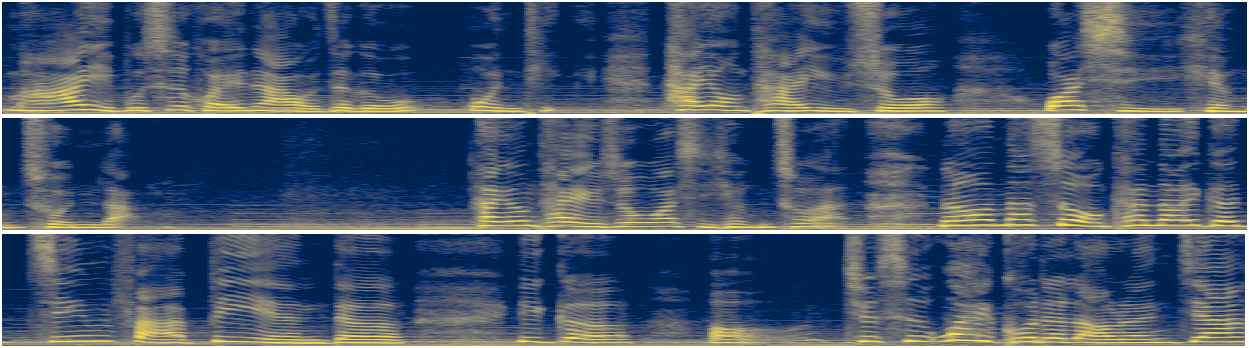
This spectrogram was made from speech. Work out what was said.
马阿姨不是回答我这个问题，他用台语说。我是乡村人，他用台语说我是乡村。然后那时候我看到一个金发碧眼的一个哦，就是外国的老人家，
